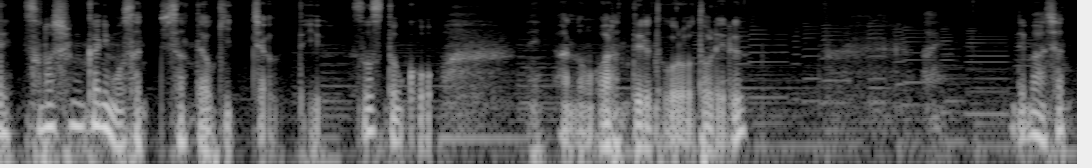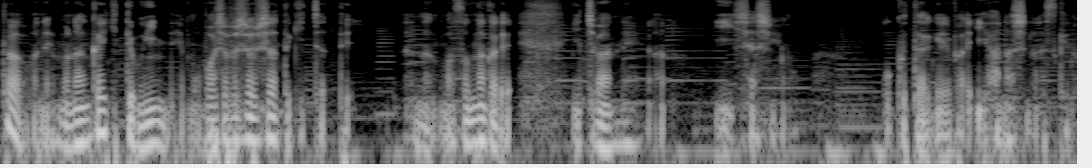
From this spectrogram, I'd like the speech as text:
で、その瞬間にもうシャッターを切っちゃうっていう。そうすると、こう、ね、あの、笑ってるところを撮れる。はい。で、まあ、シャッターはね、もう何回切ってもいいんで、もうバシャバシャバシャって切っちゃって、なんまあ、その中で一番ね、あのいい写真を送ってあげればいい話なんですけど、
